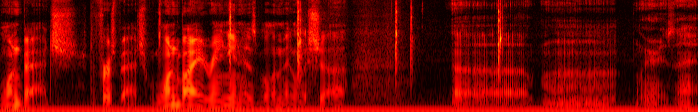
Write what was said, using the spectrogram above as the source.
one batch, the first batch, one by Iranian Hezbollah militia. Uh, mm, where is that?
